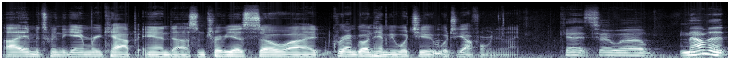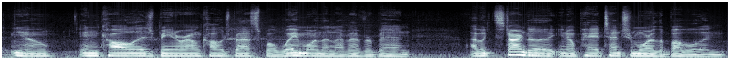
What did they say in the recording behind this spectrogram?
uh, in between the game recap and uh, some trivia. So, uh, Graham, go ahead and hit me. What you what you got for me tonight? Okay, so uh, now that you know in college, being around college basketball way more than I've ever been, I'm starting to you know pay attention more to the bubble than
